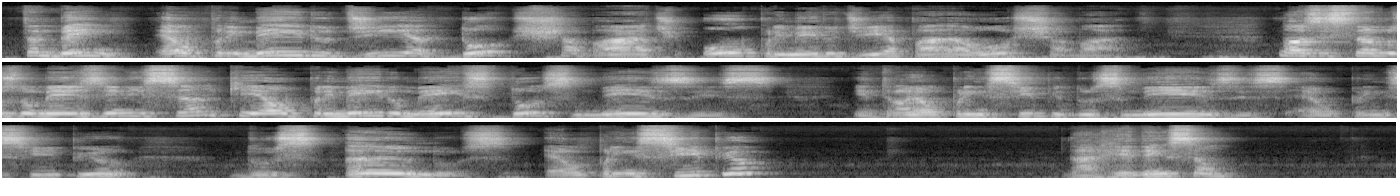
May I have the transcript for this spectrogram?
Também é o primeiro dia do Shabat, ou primeiro dia para o Shabat. Nós estamos no mês de Nissan, que é o primeiro mês dos meses. Então é o princípio dos meses, é o princípio dos anos é o princípio da redenção.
